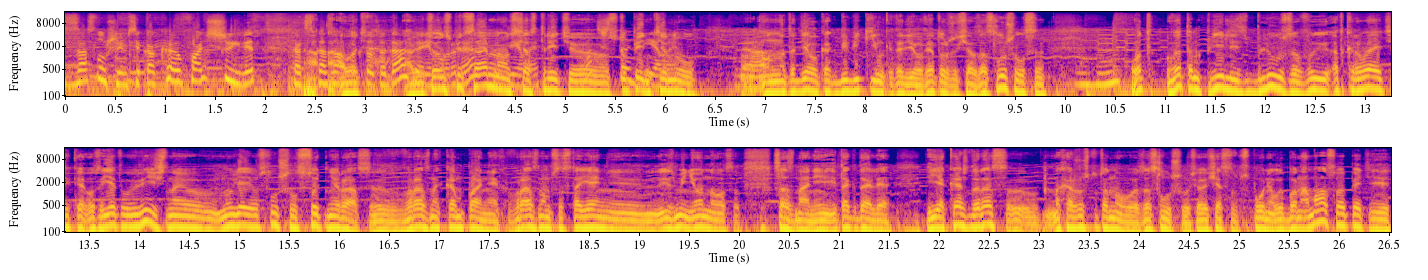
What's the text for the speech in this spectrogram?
подслушаем. заслушаемся, как э, фальшивит, как сказал а, а вот, кто-то, да? А ведь он специально да, он сейчас третью вот ступень делает. тянул. Да. Он это делал, как Биби Кинг это делает. Я тоже сейчас заслушался. Угу. Вот в этом прелесть блюза. Вы открываете... Вот я эту вещь знаю... Ну, я ее слушал сотни раз. Э, в разных компаниях, в разном состоянии измененного сознания и так далее. И я каждый раз э, нахожу что-то новое, заслушиваюсь. Я сейчас вспомнил и Банамасу опять, и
